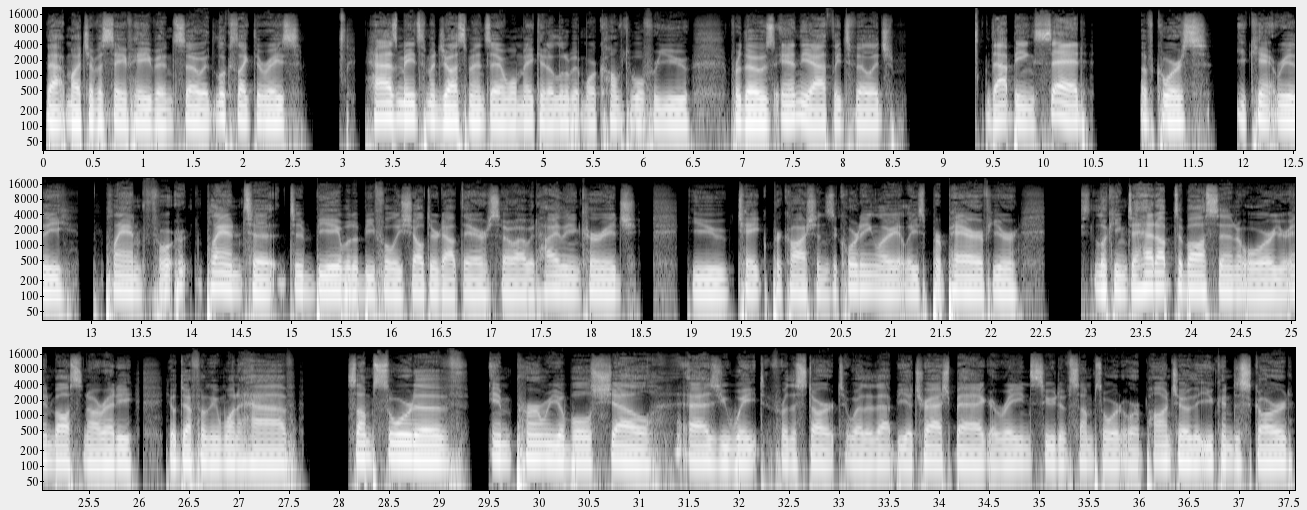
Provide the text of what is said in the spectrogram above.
that much of a safe haven. So it looks like the race has made some adjustments and will make it a little bit more comfortable for you for those in the athletes village. That being said, of course, you can't really plan for plan to to be able to be fully sheltered out there. So I would highly encourage you take precautions accordingly, at least prepare if you're looking to head up to Boston or you're in Boston already, you'll definitely want to have some sort of impermeable shell as you wait for the start, whether that be a trash bag, a rain suit of some sort, or a poncho that you can discard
